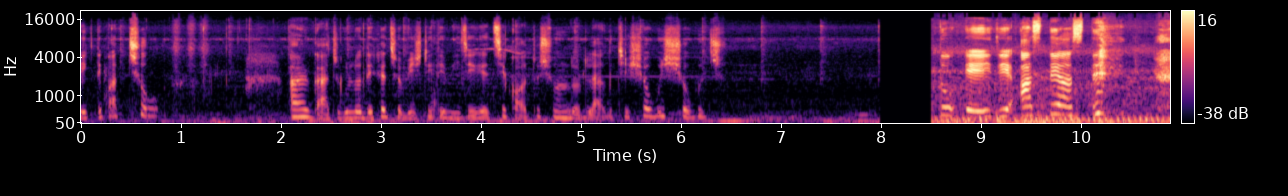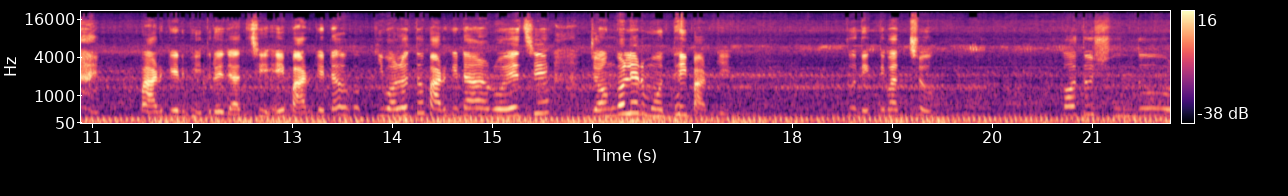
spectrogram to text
দেখতে পাচ্ছ? আর গাছগুলো দেখেছ? বৃষ্টিতে ভিজে গেছে, কত সুন্দর লাগছে, সবুজ সবুজ। তো এই যে আস্তে আস্তে পার্কের ভিতরে যাচ্ছি। এই পার্কেটা কি বলতো? পার্কেটা রয়েছে জঙ্গলের মধ্যেই পার্কে। তো দেখতে পাচ্ছ কত সুন্দর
